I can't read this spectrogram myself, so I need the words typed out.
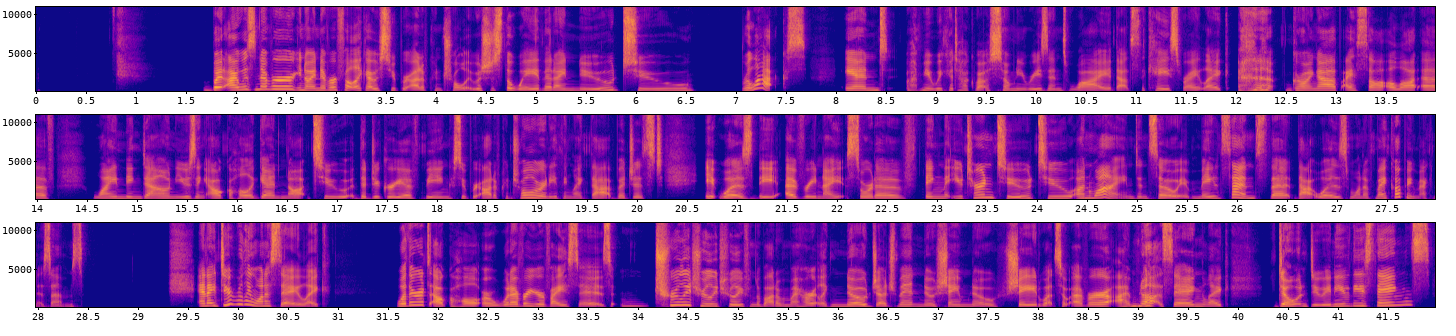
but I was never, you know, I never felt like I was super out of control. It was just the way that I knew to relax. And I mean, we could talk about so many reasons why that's the case, right? Like growing up, I saw a lot of winding down using alcohol again, not to the degree of being super out of control or anything like that, but just it was the every night sort of thing that you turned to to unwind. And so it made sense that that was one of my coping mechanisms. And I do really want to say, like, whether it's alcohol or whatever your vice is, truly, truly, truly from the bottom of my heart, like no judgment, no shame, no shade whatsoever. I'm not saying like don't do any of these things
